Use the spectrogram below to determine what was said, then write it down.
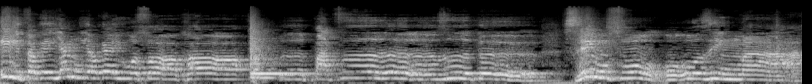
一到个养药个药烧烤，八字是个幸福人嘛。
